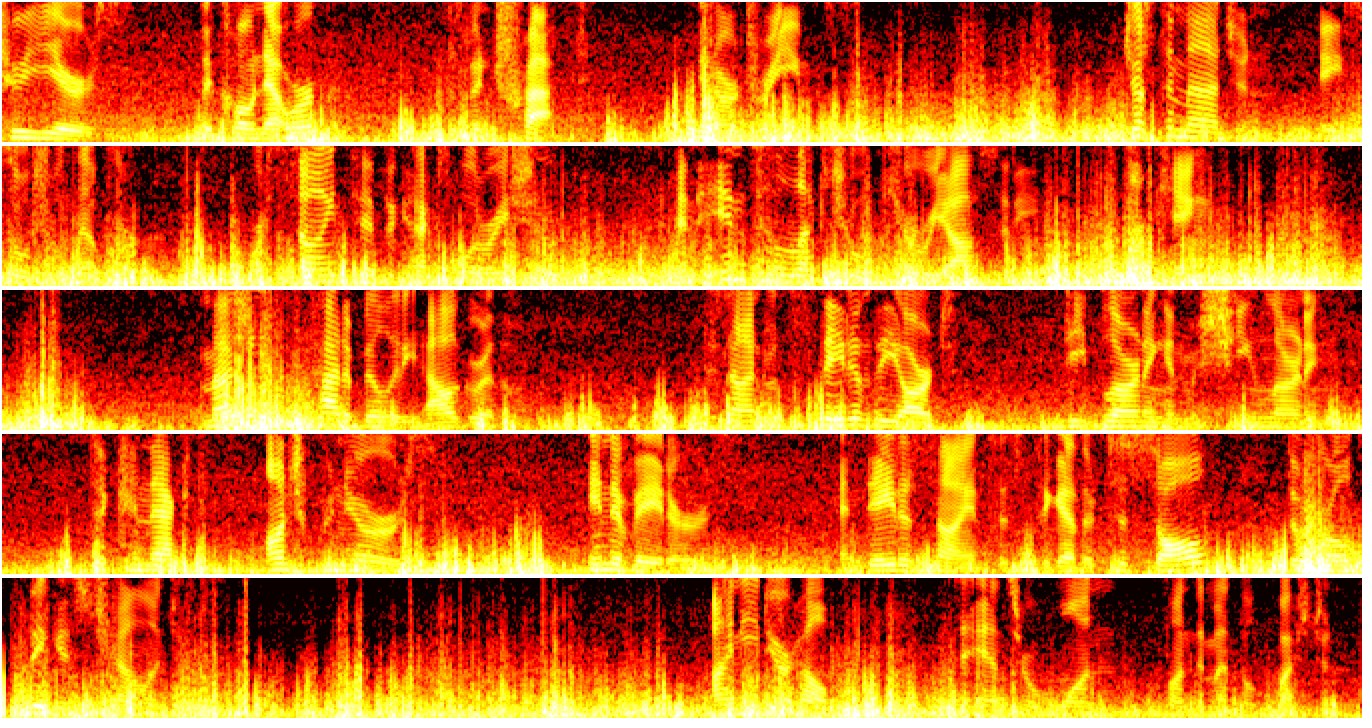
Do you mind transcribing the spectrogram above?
Two years, the Co Network has been trapped in our dreams. Just imagine a social network where scientific exploration and intellectual curiosity are king. Imagine a compatibility algorithm designed with state of the art deep learning and machine learning to connect entrepreneurs, innovators, and data scientists together to solve the world's biggest challenges. Help to answer one fundamental question.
